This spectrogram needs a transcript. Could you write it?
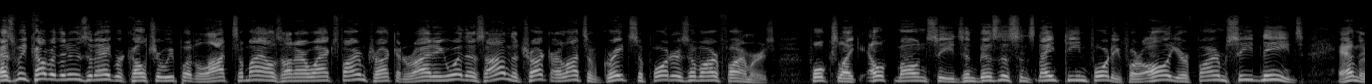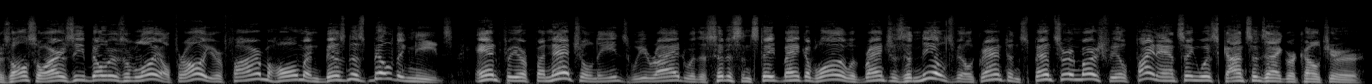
As we cover the news in agriculture, we put lots of miles on our wax farm truck, and riding with us on the truck are lots of great supporters of our farmers. Folks like Elk Mound Seeds in business since 1940 for all your farm seed needs. And there's also RZ Builders of Loyal for all your farm, home, and business building needs. And for your financial needs, we ride with the Citizen State Bank of Loyal with branches in Neillsville, Granton, Spencer, and Marshfield, financing Wisconsin's agriculture.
